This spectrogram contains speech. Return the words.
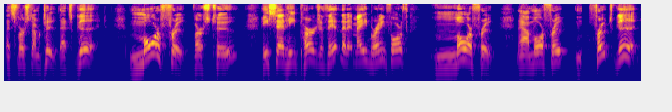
That's verse number two. That's good. More fruit, verse two. He said, He purgeth it that it may bring forth more fruit. Now, more fruit, fruit's good,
